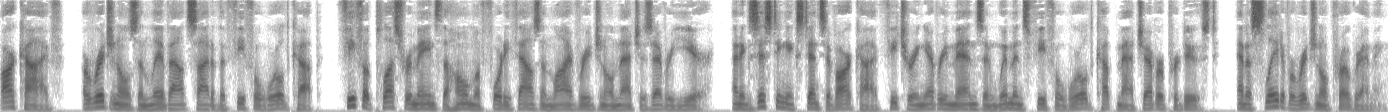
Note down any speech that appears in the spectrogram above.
Archive, Originals, and live outside of the FIFA World Cup. FIFA Plus remains the home of 40,000 live regional matches every year, an existing extensive archive featuring every men's and women's FIFA World Cup match ever produced, and a slate of original programming,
